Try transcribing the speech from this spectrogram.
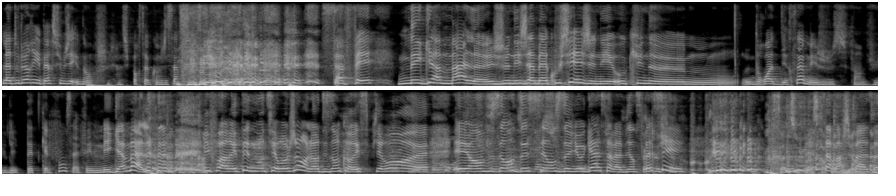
la douleur est hyper subjective. Non, je suis insupportable quand je dis ça. ça fait méga mal. Je n'ai jamais accouché, je n'ai aucune euh, droit de dire ça, mais je, enfin, vu les têtes qu'elles font, ça fait méga mal. Il faut arrêter de mentir aux gens en leur disant qu'en respirant euh, et en faisant deux séances de yoga, ça va bien se Faites passer. Ça ne se passera Ça pas marche bien. pas, ça.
